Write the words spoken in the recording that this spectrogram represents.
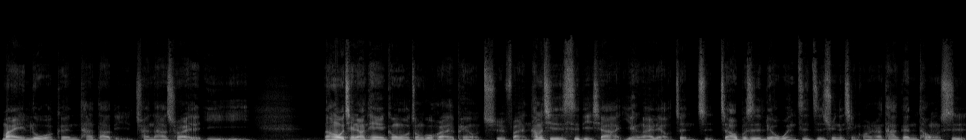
脉络，跟他到底传达出来的意义。然后我前两天也跟我中国回来的朋友吃饭，他们其实私底下也很爱聊政治，只要不是留文字资讯的情况下，他跟同事，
